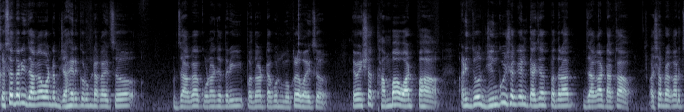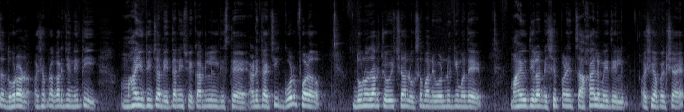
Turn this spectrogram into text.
कसं तरी जागा वाटप जाहीर करून टाकायचं जागा कोणाच्या तरी पदरात टाकून मोकळं व्हायचं त्यापेक्षा थांबा वाट पहा आणि जो जिंकू शकेल त्याच्या पदरात जागा टाका अशा प्रकारचं धोरण अशा प्रकारची नीती महायुतीच्या नेत्यांनी स्वीकारलेली दिसते आहे. आणि त्याची गोड फळं दोन हजार चोवीसच्या लोकसभा निवडणुकीमध्ये महायुतीला निश्चितपणे चाखायला मिळतील अशी अपेक्षा आहे.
